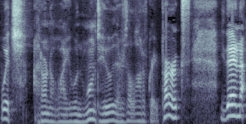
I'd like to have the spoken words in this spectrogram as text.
which I don't know why you wouldn't want to, there's a lot of great perks, then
